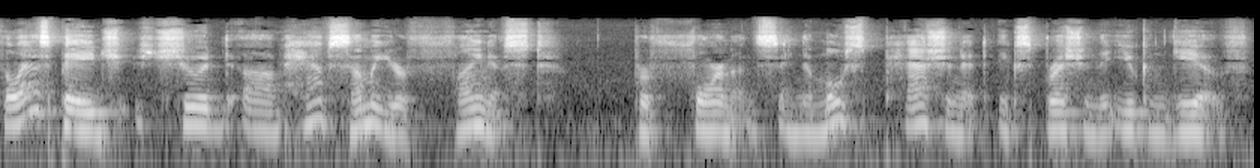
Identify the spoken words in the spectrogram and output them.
The last page should um, have some of your finest performance and the most passionate expression that you can give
